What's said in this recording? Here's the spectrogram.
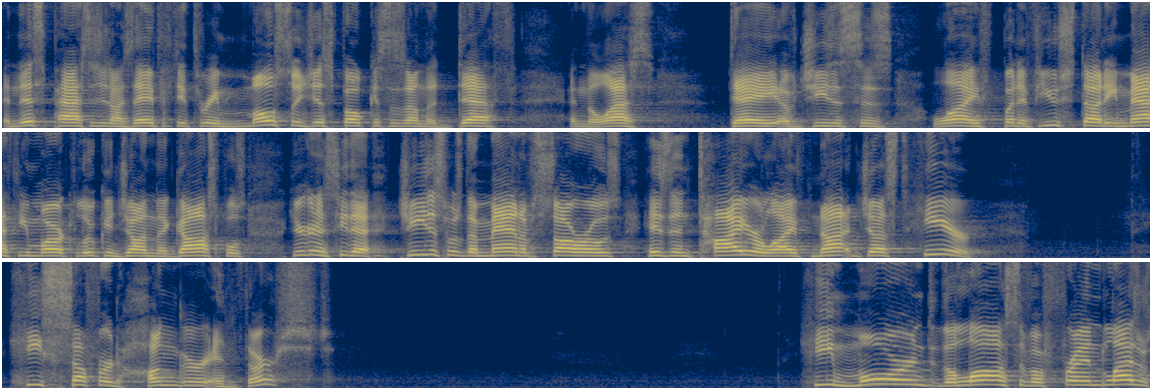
And this passage in Isaiah 53 mostly just focuses on the death and the last day of Jesus' life. But if you study Matthew, Mark, Luke, and John, the Gospels, you're going to see that Jesus was the man of sorrows his entire life, not just here he suffered hunger and thirst. He mourned the loss of a friend, Lazarus.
